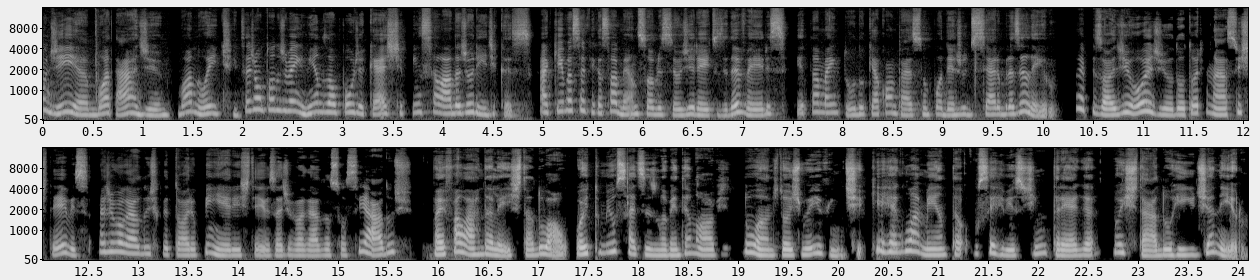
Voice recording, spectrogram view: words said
Bom dia, boa tarde, boa noite. Sejam todos bem-vindos ao podcast Pinceladas Jurídicas. Aqui você fica sabendo sobre seus direitos e deveres e também tudo o que acontece no Poder Judiciário Brasileiro. Episódio de hoje, o Dr. Inácio Esteves, advogado do escritório Pinheiro e Esteves Advogados Associados, vai falar da Lei Estadual 8.799 do ano de 2020, que regulamenta o serviço de entrega no estado do Rio de Janeiro.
